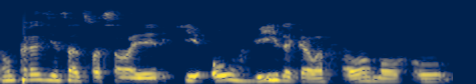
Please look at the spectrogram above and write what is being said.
não trazia satisfação a ele, que ouvir daquela forma, ou, ou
